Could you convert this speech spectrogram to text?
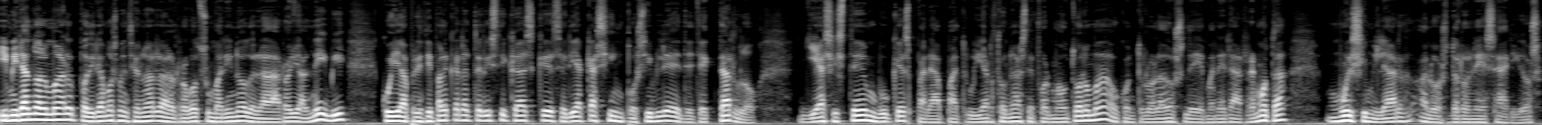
Y mirando al mar, podríamos mencionar al robot submarino de la Royal Navy, cuya principal característica es que sería casi imposible detectarlo. Ya existen buques para patrullar zonas de forma autónoma o controlados de manera remota, muy similar a los drones aéreos.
